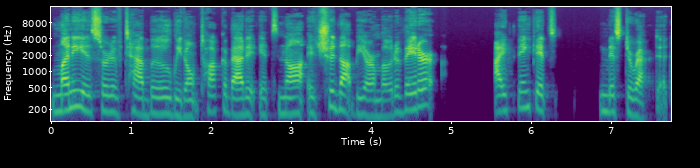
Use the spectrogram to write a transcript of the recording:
money is sort of taboo we don't talk about it it's not it should not be our motivator i think it's misdirected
